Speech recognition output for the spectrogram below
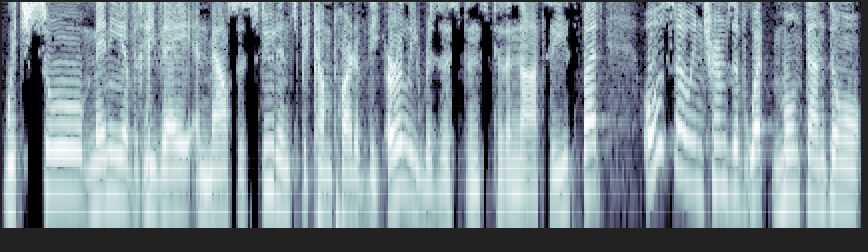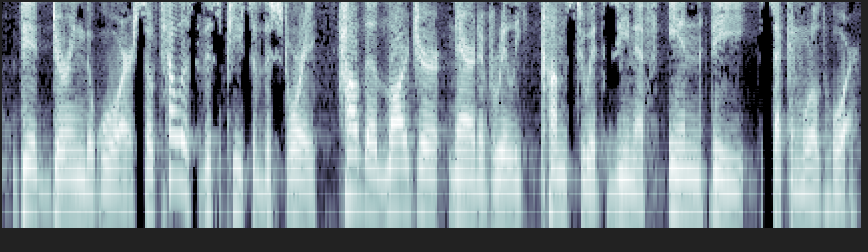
which saw many of Rivet and Mauss's students become part of the early resistance to the Nazis, but also in terms of what Montandon did during the war. So tell us this piece of the story, how the larger narrative really comes to its zenith in the Second World War.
